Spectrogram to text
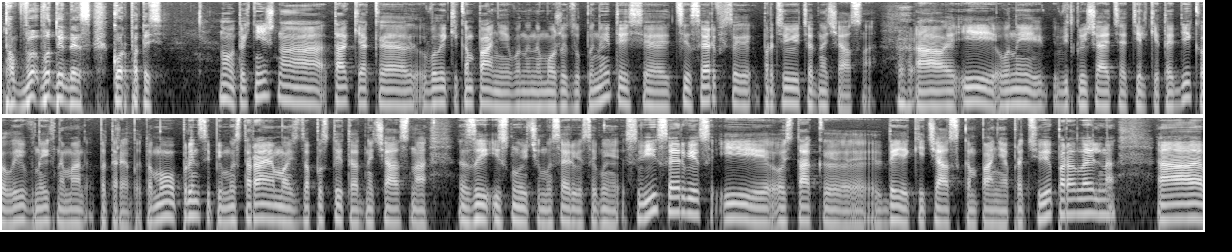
там в 1С корпатись. Ну, технічно, так як е, великі компанії вони не можуть зупинитись, е, ці сервіси працюють одночасно. А, і вони відключаються тільки тоді, коли в них немає потреби. Тому, в принципі, ми стараємось запустити одночасно з існуючими сервісами свій сервіс, і ось так е, деякий час компанія працює паралельно. А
